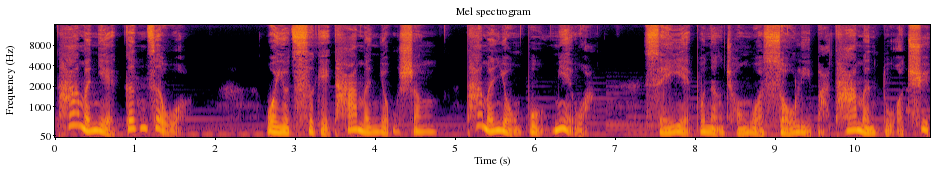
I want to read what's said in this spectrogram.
他们也跟着我。我又赐给他们永生，他们永不灭亡，谁也不能从我手里把他们夺去。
